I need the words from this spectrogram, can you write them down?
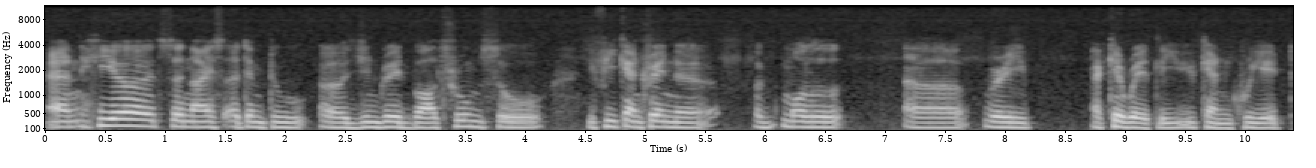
And here it's a nice attempt to uh, generate bathroom. So if you can train a, a model uh, very accurately you can create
